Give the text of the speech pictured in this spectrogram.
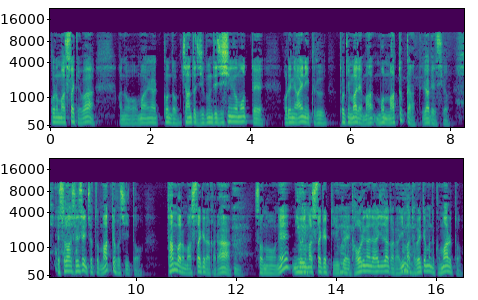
この松茸はあのお前が今度ちゃんと自分で自信を持って俺に会いに来る時まで、ま、もう待っとくからって言うわけですよ。でそれは先生にちょっと待ってほしいと。丹波の松茸だから、うん、そのね匂い松茸っていうくらい香りが大事だから、今食べても困ると、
